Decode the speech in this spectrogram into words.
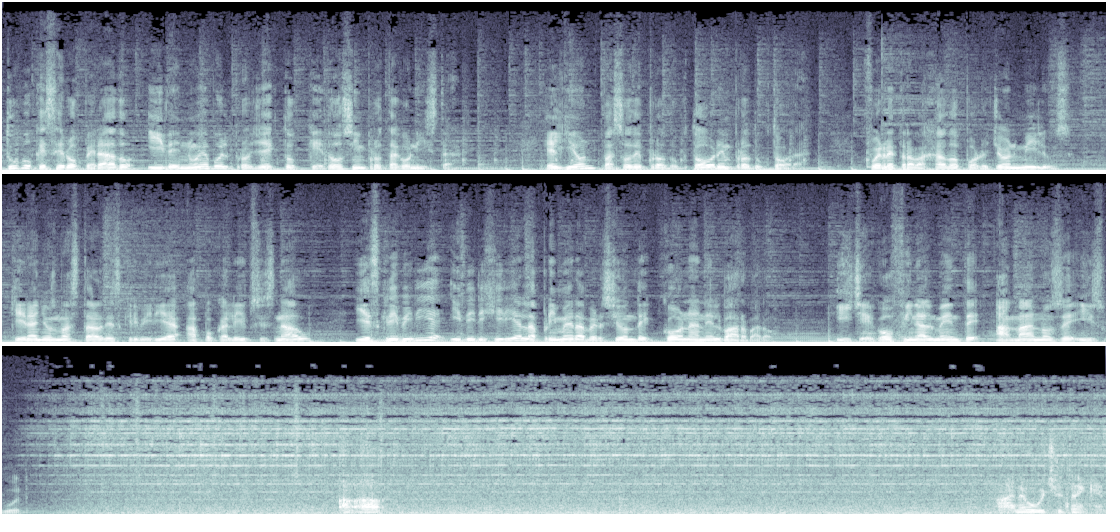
tuvo que ser operado y de nuevo el proyecto quedó sin protagonista. El guion pasó de productor en productora. Fue retrabajado por John Milus, quien años más tarde escribiría Apocalipsis Now y escribiría y dirigiría la primera versión de Conan el Bárbaro. Y llegó finalmente a manos de Eastwood. Uh, I know what you're thinking.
